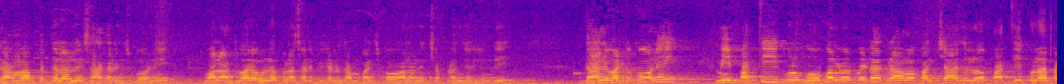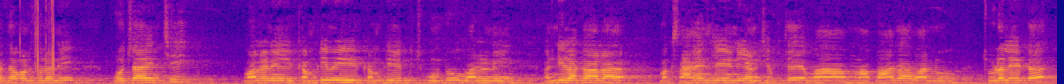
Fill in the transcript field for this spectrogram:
గ్రామ పెద్దలని సహకరించుకొని వాళ్ళ ఆధ్వర్యంలో కుల సర్టిఫికెట్లు సంపాదించుకోవాలని చెప్పడం జరిగింది. దాన్ని పట్టుకొని మీ పత్తి కు- గోపాలరావుపేట గ్రామ పంచాయతీలో పత్తి కుల పెద్ద మనుషులని ప్రోత్సహించి వాళ్ళని కమిటీ కమిటీ వేయించుకుంటూ వాళ్ళని అన్ని రకాల మాకు సహాయం చేయండి అని చెప్తే మా బాధ వాళ్ళు చూడలేక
